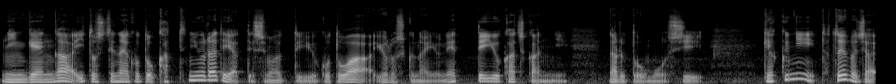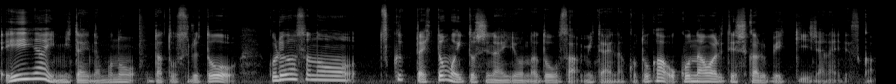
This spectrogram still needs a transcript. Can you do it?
人間が意図してないことを勝手に裏でやってしまうっていうことはよろしくないよねっていう価値観になると思うし逆に例えばじゃあ AI みたいなものだとするとこれはその作った人も意図しないような動作みたいなことが行われてしかるべきじゃないですか。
